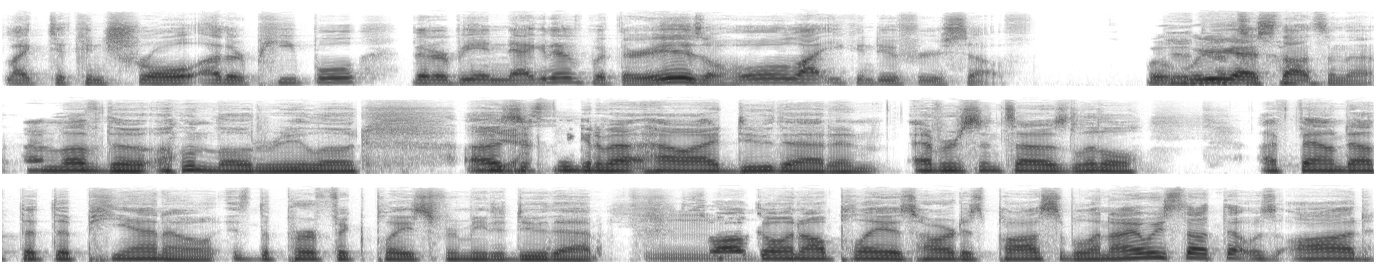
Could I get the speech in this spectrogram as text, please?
like to control other people that are being negative, but there is a whole lot you can do for yourself. What, Dude, what are your guys' thoughts on that? I love the unload reload. I was yeah. just thinking about how I do that, and ever since I was little, I found out that the piano is the perfect place for me to do that. Mm. So I'll go and I'll play as hard as possible. And I always thought that was odd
